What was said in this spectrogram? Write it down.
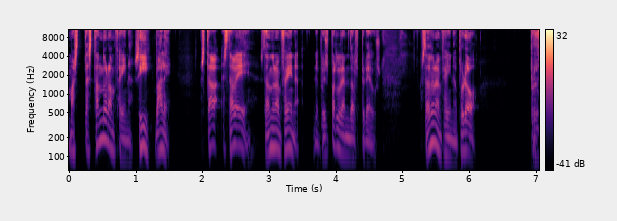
"M'est- t'estan donant feina, sí, vale, està, està bé, estan donant feina, després parlarem dels preus, estan donant feina, però però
